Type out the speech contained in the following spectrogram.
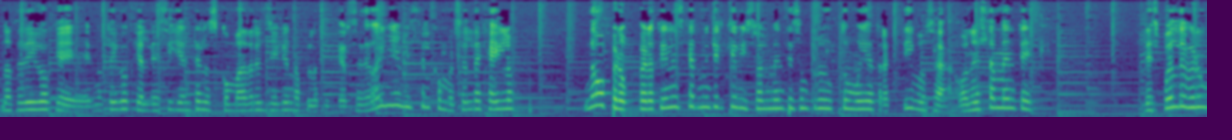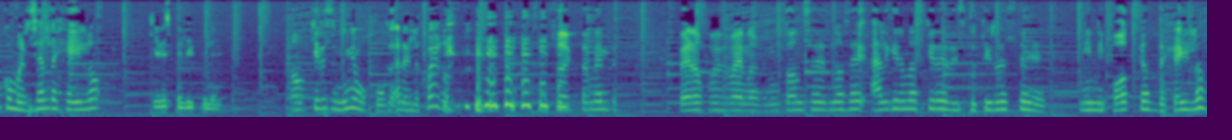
No te digo que no te digo que al día siguiente los comadres lleguen a platicarse de, "Oye, ¿viste el comercial de Halo?" No, pero pero tienes que admitir que visualmente es un producto muy atractivo, o sea, honestamente después de ver un comercial de Halo, ¿Quieres película? no quieres mínimo jugar el juego. Exactamente. Pero pues bueno, entonces no sé, ¿alguien más quiere discutir de este mini podcast de Halo?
